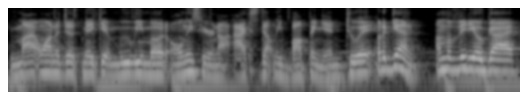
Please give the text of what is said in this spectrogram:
you might want to just make it movie mode only so you're not accidentally bumping into it. But again, I'm a video guy.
